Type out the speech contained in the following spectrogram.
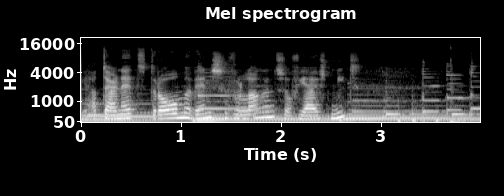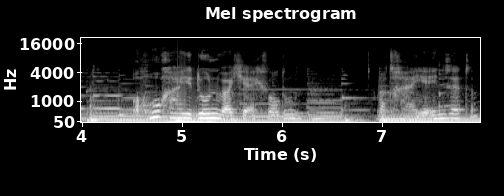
Je had daarnet dromen, wensen, verlangens of juist niet. Hoe ga je doen wat je echt wil doen? Wat ga je inzetten?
